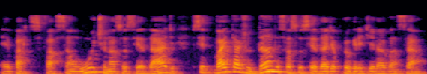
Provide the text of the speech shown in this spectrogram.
é, participação útil na sociedade, você vai estar ajudando essa sociedade a progredir, a avançar.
